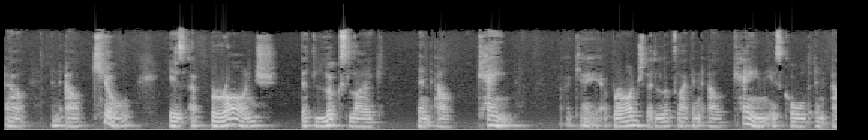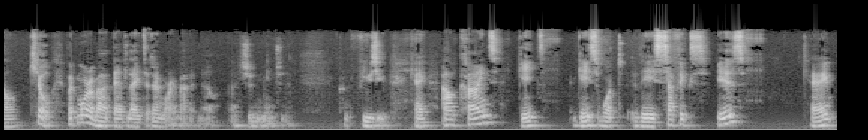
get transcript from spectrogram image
l. An alkyl is a branch that looks like an alkane. Okay a branch that looks like an alkane is called an alkyl. But more about that later. Don't worry about it now. I shouldn't mention it. Confuse you. Okay alkynes get guess what their suffix is? Okay.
